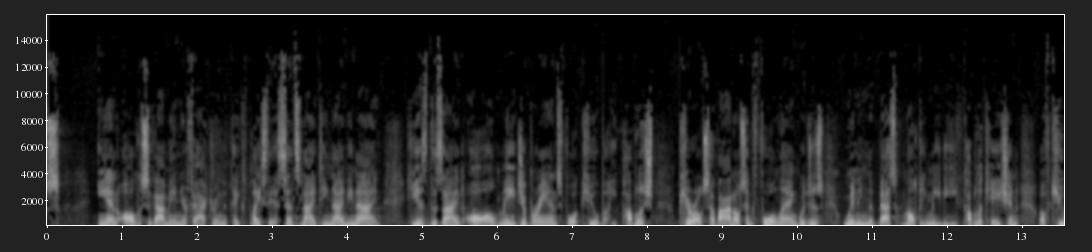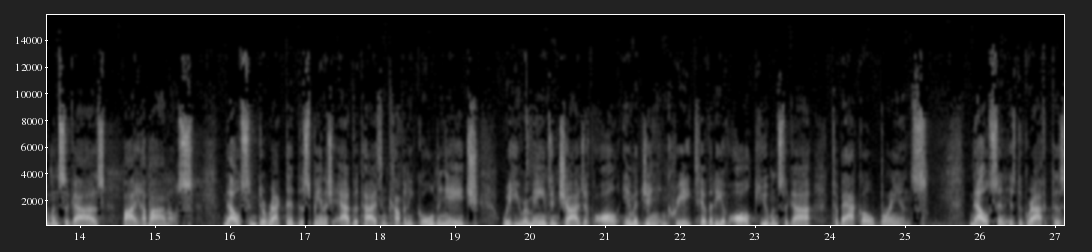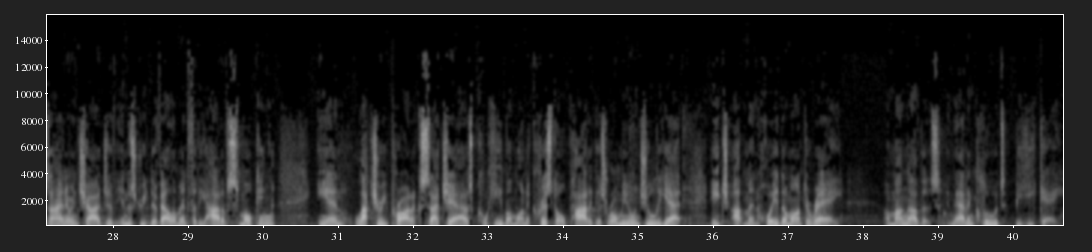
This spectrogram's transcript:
and all the cigar manufacturing that takes place there since 1999. He has designed all major brands for Cuba. He published Puros Habanos in four languages, winning the best multimedia publication of Cuban cigars by Habanos. Nelson directed the Spanish advertising company Golden Age, where he remains in charge of all imaging and creativity of all Cuban cigar tobacco brands. Nelson is the graphic designer in charge of industry development for the art of smoking and luxury products such as Cohiba, Montecristo, Partagas, Romeo and Juliet, H. Upmann, Hoyo de Monterrey, among others, and that includes Behike.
